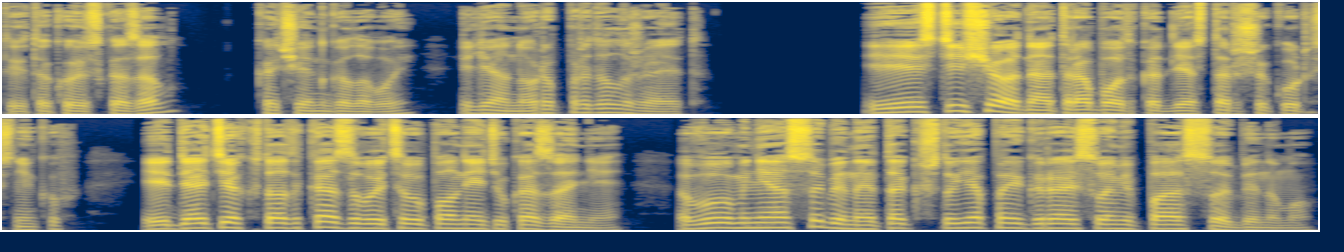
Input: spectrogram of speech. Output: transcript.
«Ты такое сказал?» Качает головой, и Леонора продолжает. «Есть еще одна отработка для старшекурсников и для тех, кто отказывается выполнять указания. Вы у меня особенные, так что я поиграю с вами по-особенному.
